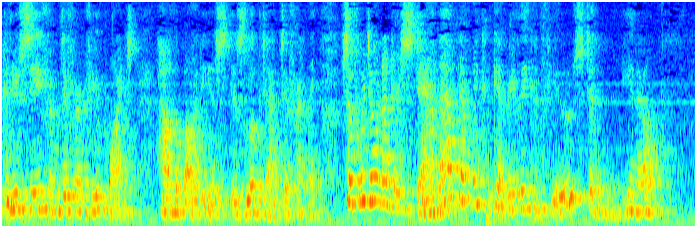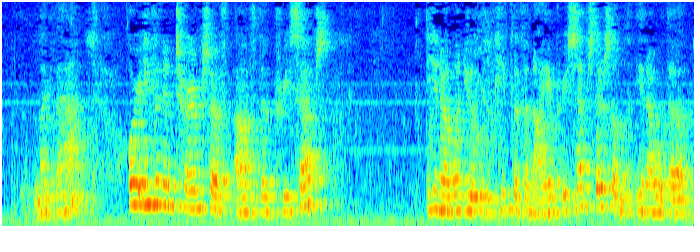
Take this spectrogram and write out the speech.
can you see from different viewpoints how the body is, is looked at differently? So if we don't understand that, then we can get really confused and, you know, like that. Or even in terms of, of the precepts, you know, when you keep the Vinaya precepts, there's a, you know, the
